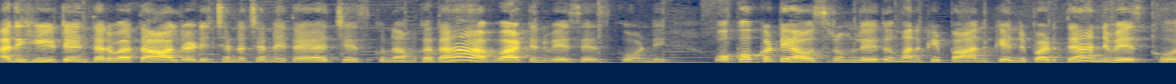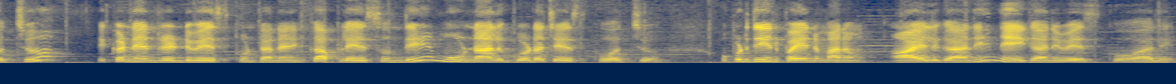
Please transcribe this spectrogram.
అది హీట్ అయిన తర్వాత ఆల్రెడీ చిన్న చిన్నవి తయారు చేసుకున్నాం కదా వాటిని వేసేసుకోండి. ఒక్కొక్కటి అవసరం లేదు. మనకి పాన్కి ఎన్ని పడితే అన్ని వేసుకోవచ్చు. ఇక్కడ నేను రెండు వేసుకుంటాను. ఇంకా ప్లేస్ ఉంది. మూడు నాలుగు కూడా చేసుకోవచ్చు. ఇప్పుడు దీనిపైన మనం ఆయిల్ కానీ నెయ్యి కానీ వేసుకోవాలి.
